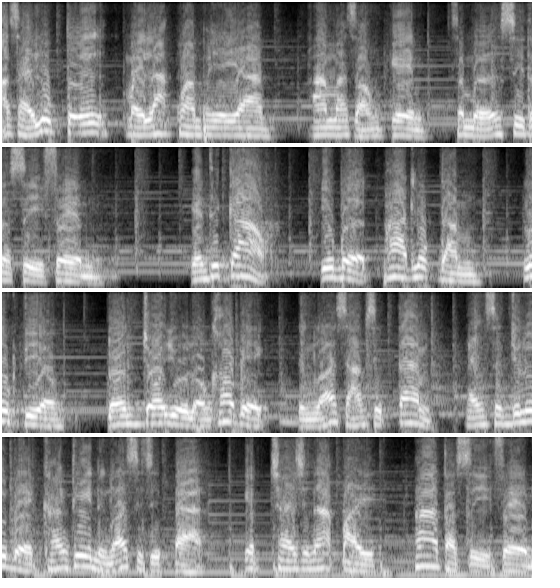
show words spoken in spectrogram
อาศัยลูกตื้อไม่ละความพยายามตามา 2 เกมเสมอ 4 ต่อ 4 เฟรม เกมที่ 9 กิลเบิร์ตพลาดลูกดำลูกเดียว โดนโจอยู่หลงเข้าเบรก 130 แต้มแทงเซนจูรี่เบรกครั้งที่ 148 เก็บชัยชนะไป 5 ต่อ 4 เฟรม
